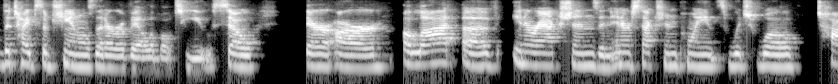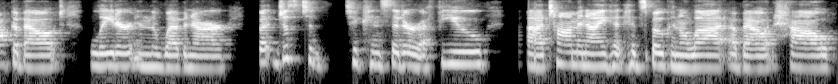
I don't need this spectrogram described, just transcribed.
the types of channels that are available to you. So there are a lot of interactions and intersection points, which we'll talk about later in the webinar. But just to, to consider a few, uh, Tom and I had, had spoken a lot about how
